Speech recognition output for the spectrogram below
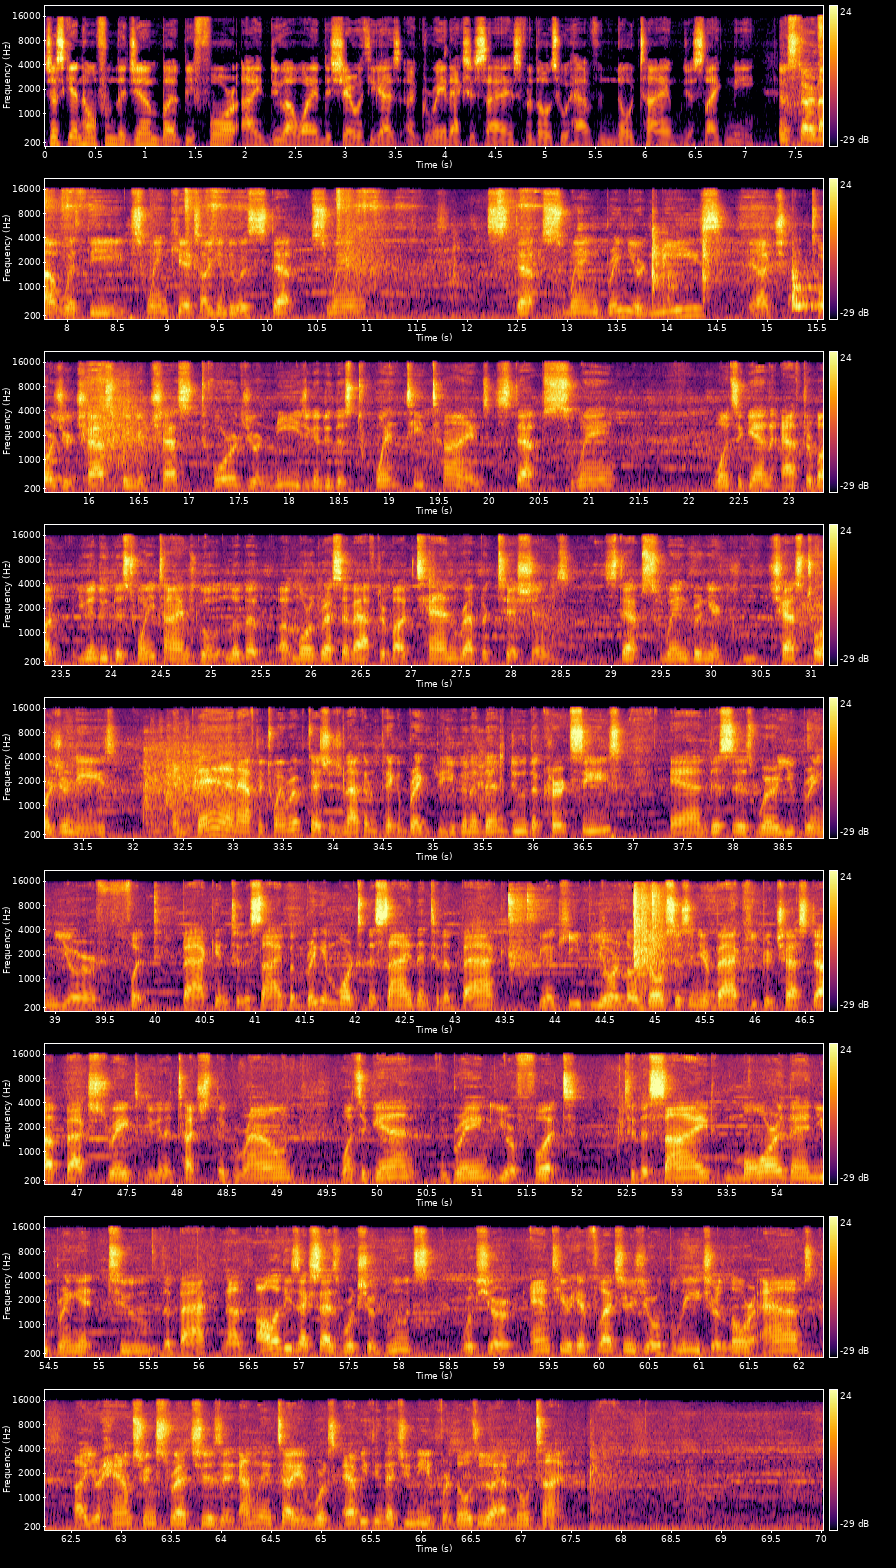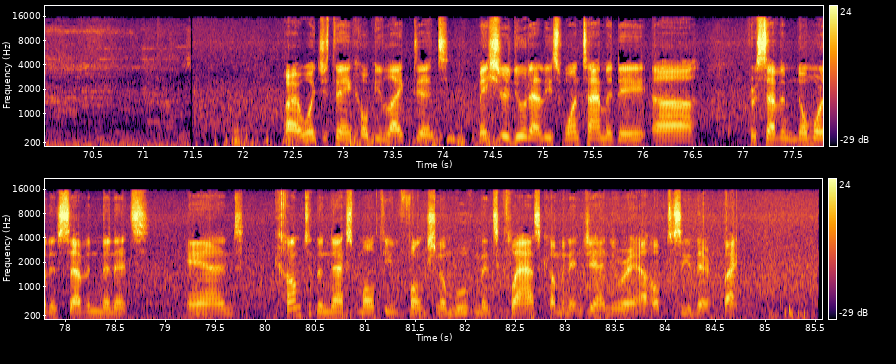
Just getting home from the gym, but before I do, I wanted to share with you guys a great exercise for those who have no time, just like me. I'm gonna start out with the swing kicks. All you can do is step, swing, step, swing. Bring your knees uh, towards your chest, bring your chest towards your knees. You're gonna do this 20 times. Step, swing. Once again, after about, you're gonna do this 20 times. Go a little bit uh, more aggressive after about 10 repetitions step, swing, bring your chest towards your knees. And then after 20 repetitions, you're not going to take a break. You're going to then do the curtsies. And this is where you bring your foot back into the side, but bring it more to the side than to the back. You're going to keep your lordosis in your back, keep your chest up, back straight. You're going to touch the ground. Once again, bring your foot to the side more than you bring it to the back. Now, all of these exercises works your glutes, works your anterior hip flexors, your obliques, your lower abs, uh, your hamstring stretches. I'm going to tell you, it works everything that you need for those who have no time. All right, what'd you think? Hope you liked it. Make sure to do it at least one time a day uh, for seven, no more than seven minutes. And come to the next multifunctional movements class coming in January. I hope to see you there. Bye.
